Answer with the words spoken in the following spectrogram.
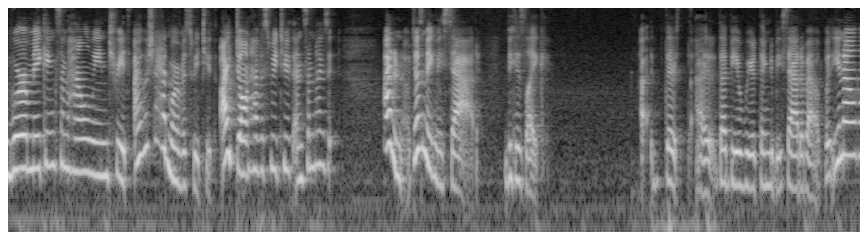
We're making some Halloween treats. I wish I had more of a sweet tooth. I don't have a sweet tooth, and sometimes, it, I don't know, it doesn't make me sad because, like, I, there's I, that'd be a weird thing to be sad about. But you know,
